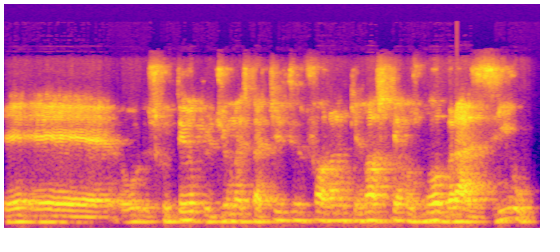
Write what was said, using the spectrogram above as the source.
É, é eu escutei outro dia uma estatística falando que nós temos no Brasil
